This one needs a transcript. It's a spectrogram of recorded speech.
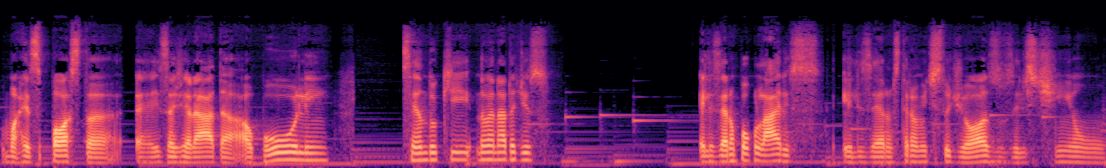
uma resposta é, exagerada ao bullying, sendo que não é nada disso. Eles eram populares, eles eram extremamente estudiosos, eles tinham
